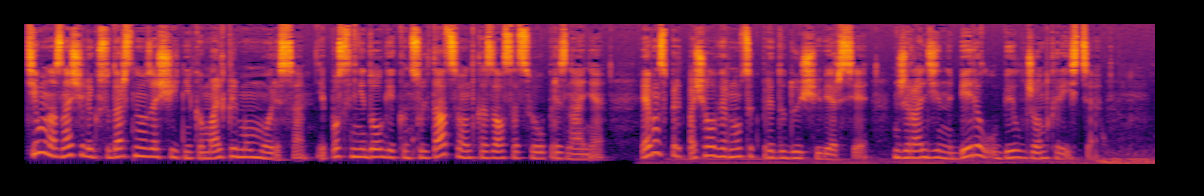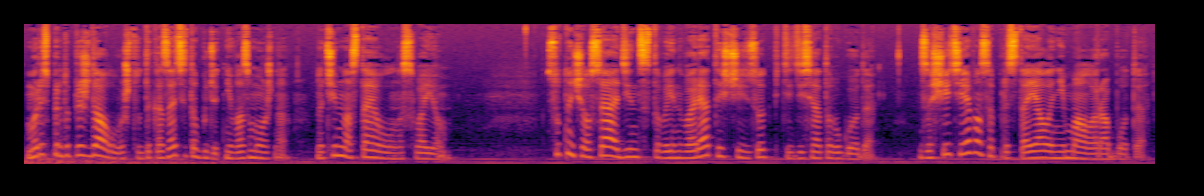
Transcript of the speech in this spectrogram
Тиму назначили государственного защитника Малькольма Морриса, и после недолгой консультации он отказался от своего признания. Эванс предпочел вернуться к предыдущей версии. Джеральдина Берил убил Джон Кристи. Моррис предупреждал его, что доказать это будет невозможно, но Тим настаивал на своем. Суд начался 11 января 1950 года. Защите Эванса предстояло немало работы –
